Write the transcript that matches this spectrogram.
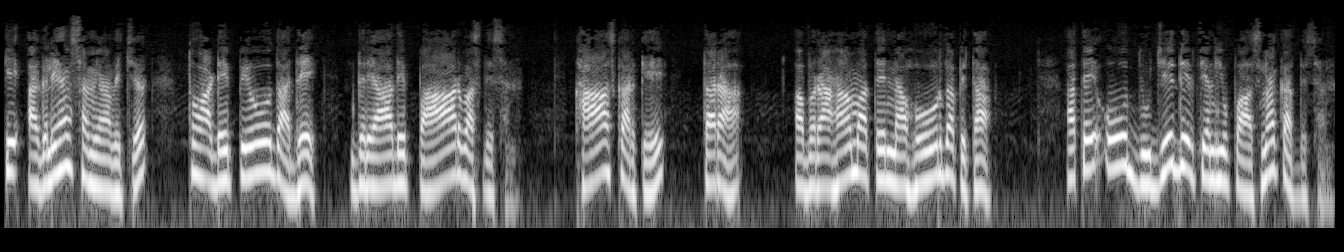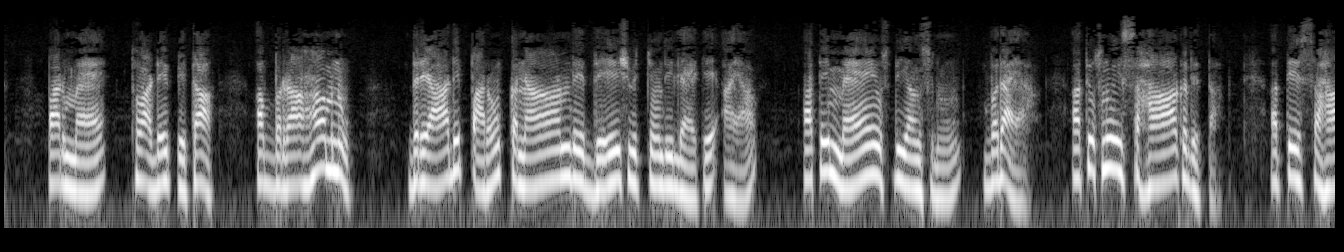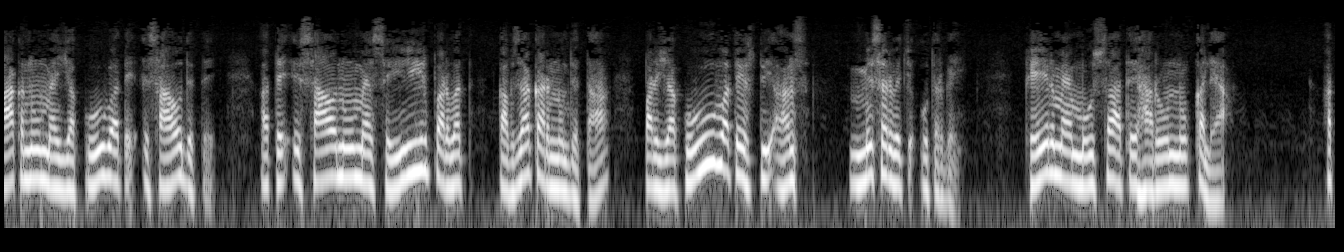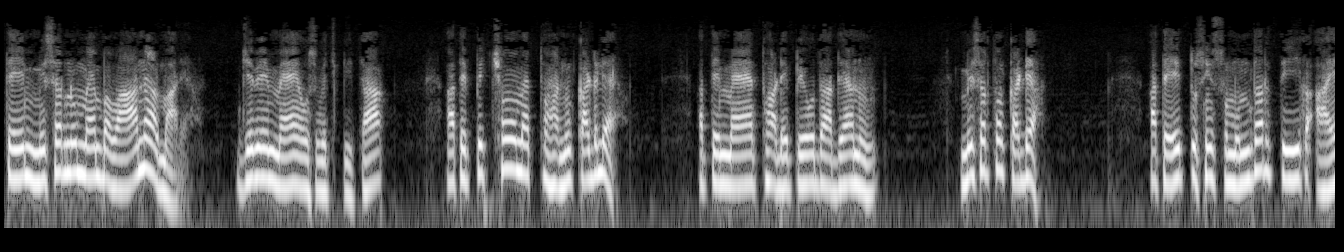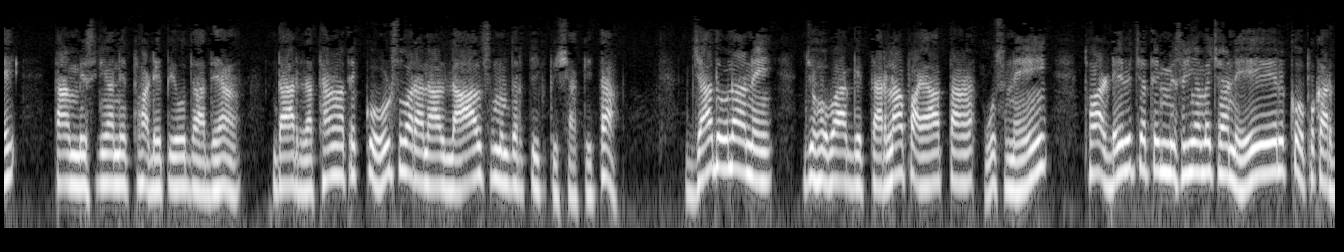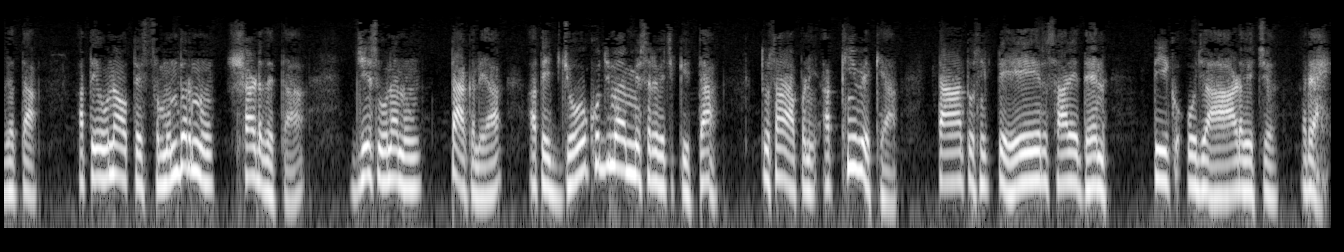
ਕਿ ਅਗਲਿਆਂ ਸਮਿਆਂ ਵਿੱਚ ਤੁਹਾਡੇ ਪਿਓ ਦਾਦੇ ਦਰਿਆ ਦੇ ਪਾਰ ਵਸਦੇ ਸਨ। ਖਾਸ ਕਰਕੇ ਤਰਾ, ਅਬਰਾਹਮ ਅਤੇ ਨਾਹੋਰ ਦਾ ਪਿਤਾ ਅਤੇ ਉਹ ਦੂਜੇ ਦੇਵਤਿਆਂ ਦੀ ਉਪਾਸਨਾ ਕਰਦੇ ਸਨ। ਪਰ ਮੈਂ ਤੁਹਾਡੇ ਪਿਤਾ ਅਬਰਾਹਮ ਨੂੰ ਦਰਿਆ ਦੇ ਪਾਰੋਂ ਕਨਾਨ ਦੇ ਦੇਸ਼ ਵਿੱਚੋਂ ਦੀ ਲੈ ਕੇ ਆਇਆ ਅਤੇ ਮੈਂ ਉਸ ਦੀ ਅੰਸ਼ ਨੂੰ ਵਧਾਇਆ ਅਤੇ ਉਸ ਨੂੰ ਇਸਹਾਕ ਦਿੱਤਾ ਅਤੇ ਇਸਹਾਕ ਨੂੰ ਮੈਂ ਯਾਕੂਬ ਅਤੇ ਇਸਾਓ ਦਿੱਤੇ ਅਤੇ ਇਸਾਓ ਨੂੰ ਮੈਂ ਸਈਰ ਪਰਬਤ ਕਬਜ਼ਾ ਕਰਨ ਨੂੰ ਦਿੱਤਾ ਪਰ ਯਾਕੂਬ ਅਤੇ ਉਸ ਦੀ ਅੰਸ਼ ਮਿਸਰ ਵਿੱਚ ਉਤਰ ਗਈ ਫਿਰ ਮੈਂ موسی ਅਤੇ ਹਾਰੂਨ ਨੂੰ ਘੱਲਿਆ ਅਤੇ ਮਿਸਰ ਨੂੰ ਮੈਂ ਬਵਾ ਨਾਲ ਮਾਰਿਆ ਜਿਵੇਂ ਮੈਂ ਉਸ ਵਿੱਚ ਕੀਤਾ ਅਤੇ ਪਿੱਛੋਂ ਮੈਂ ਤੁਹਾਨੂੰ ਕੱਢ ਲਿਆ ਅਤੇ ਮੈਂ ਤੁਹਾਡੇ ਪਿਓ ਦਾਦਿਆਂ ਨੂੰ ਮਿਸਰ ਤੋਂ ਕੱਢਿਆ ਅਤੇ ਤੁਸੀਂ ਸਮੁੰਦਰ ਤੀਕ ਆਏ ਤਾਂ ਮਿਸਰੀਆਂ ਨੇ ਤੁਹਾਡੇ ਪਿਓ ਦਾਦਿਆਂ ਦਾ ਰਥਾਂ ਅਤੇ ਘੋੜਸਵਾਰਾਂ ਨਾਲ ਲਾਲ ਸਮੁੰਦਰ ਤੀਕ ਪਿਛਾ ਕੀਤਾ ਜਦ ਉਹਨਾਂ ਨੇ ਯਹੋਵਾ ਅੱਗੇ ਤਰਲਾ ਪਾਇਆ ਤਾਂ ਉਸ ਨੇ ਤੁਹਾਡੇ ਵਿੱਚ ਅਤੇ ਮਿਸਰੀਆਂ ਵਿੱਚ ਹਨੇਰ ਘੁੱਪ ਕਰ ਦਿੱਤਾ ਅਤੇ ਉਹਨਾਂ ਉੱਤੇ ਸਮੁੰਦਰ ਨੂੰ ਛੱਡ ਦਿੱਤਾ, ਜਿਸ ਉਹਨਾਂ ਨੂੰ ਢੱਕ ਲਿਆ ਅਤੇ ਜੋ ਕੁਝ ਮੈਂ ਮਿਸਰ ਵਿੱਚ ਕੀਤਾ, ਤੁਸੀਂ ਆਪਣੀ ਅੱਖੀਂ ਵੇਖਿਆ, ਤਾਂ ਤੁਸੀਂ ਢੇਰ ਸਾਰੇ ਦਿਨ ਤੀਕ ਉਜਾੜ ਵਿੱਚ ਰਹੇ।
